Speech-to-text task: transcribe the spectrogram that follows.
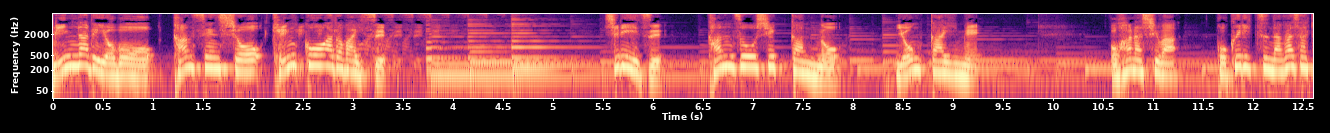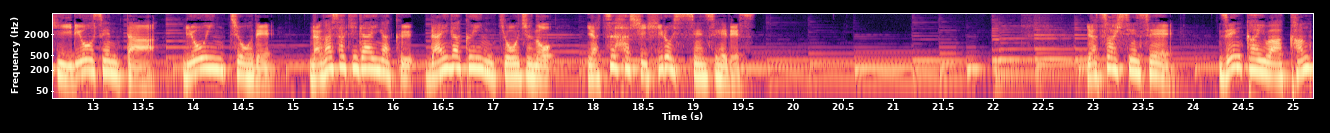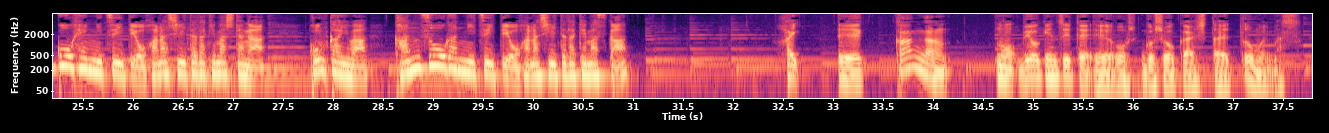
みんなで予防感染症健康アドバイス。シリーズ肝臓疾患の4回目。お話は国立長崎医療センター病院長で長崎大学大学院教授の八橋博先生です。八橋先生前回は肝硬変についてお話しいただきましたが今回は肝臓がんについてお話しいただけますか？はい、えー、肝がんの病気について、えー、ご紹介したいと思います。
